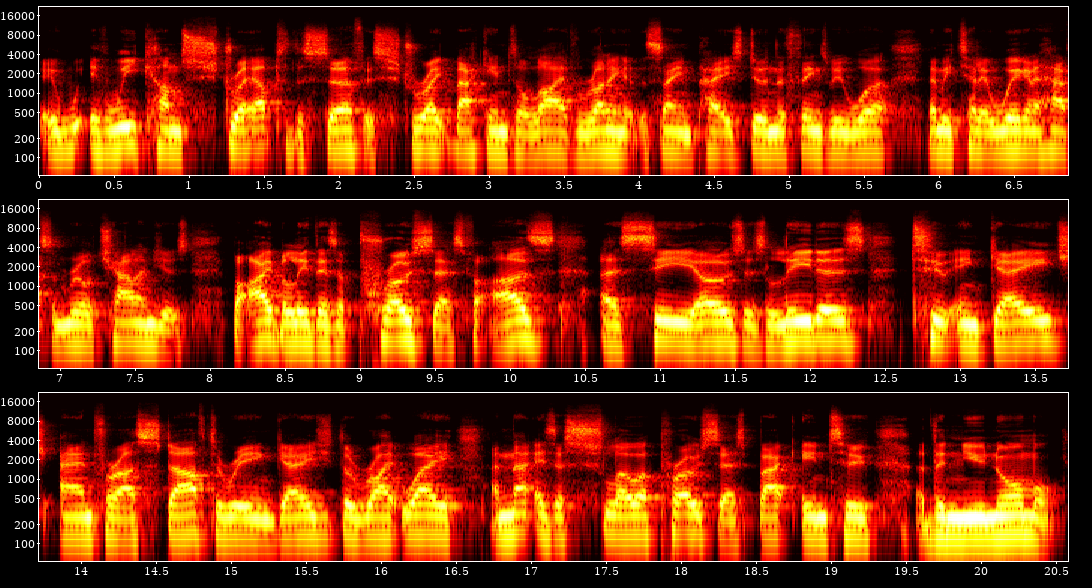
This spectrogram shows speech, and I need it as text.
If we come straight up to the surface, straight back into life, running at the same pace, doing the things we were, let me tell you, we're going to have some real challenges. But I believe believe there's a process for us as CEOs, as leaders to engage and for our staff to re engage the right way. And that is a slower process back into the new normal.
